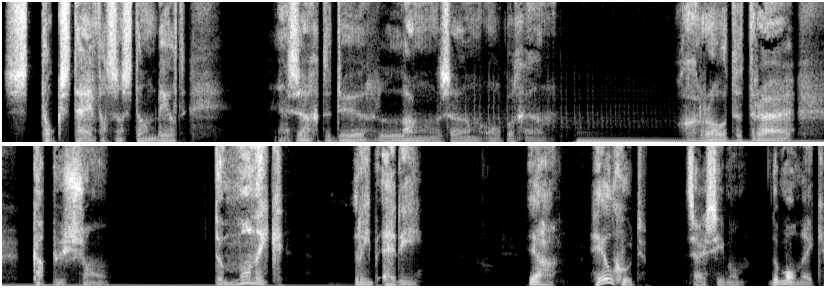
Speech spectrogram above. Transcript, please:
stokstijf als een standbeeld, en zag de deur langzaam opengaan. Grote trui, capuchon. De monnik, riep Eddy. Ja, heel goed, zei Simon, de monnik.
